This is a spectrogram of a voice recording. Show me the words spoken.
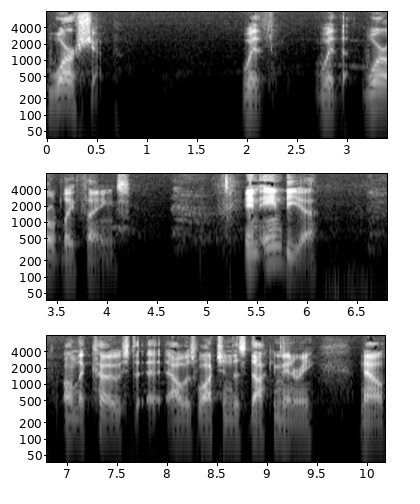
worship with, with worldly things. In India, on the coast, I was watching this documentary. Now,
